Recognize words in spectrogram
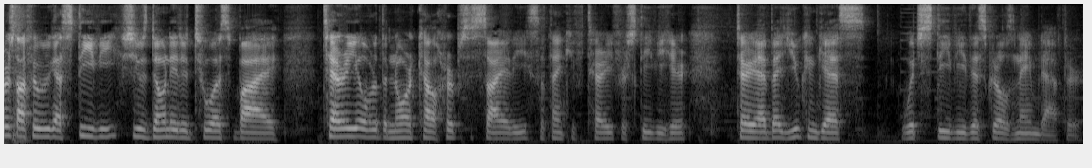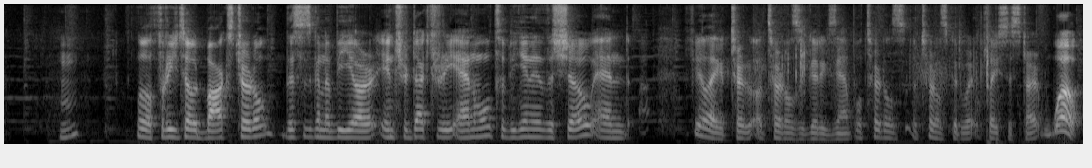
First off here we got Stevie. She was donated to us by Terry over at the NorCal Herp Society. So thank you Terry for Stevie here. Terry, I bet you can guess which Stevie this girl's named after. Hmm? Little three-toed box turtle. This is gonna be our introductory animal to beginning of the show and I feel like a, tur a turtle's a good example. Turtle's, a turtle's a good place to start. Whoa!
